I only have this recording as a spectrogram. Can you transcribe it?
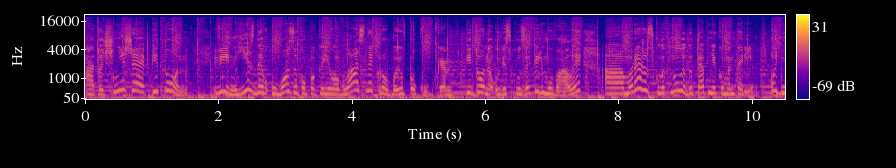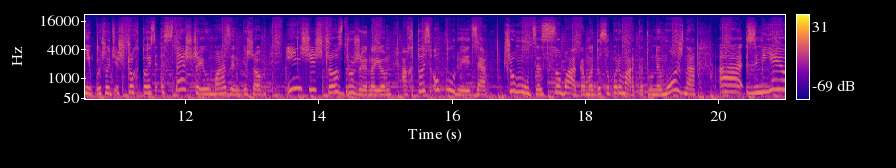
а точніше, пітон. Він їздив у возику, поки його власник робив покупки. Пітона у візку зафільмували, а мережу сколихнули дотепні коментарі. Одні пишуть, що хтось з тещею в магазин пішов, інші що з дружиною. А хтось обурюється, чому це з собаками до супермаркету не можна, а змією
